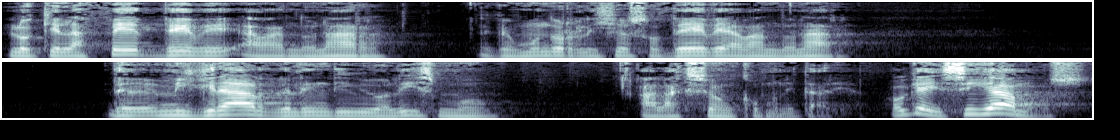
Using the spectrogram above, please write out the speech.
lo que la fe debe abandonar, lo que el mundo religioso debe abandonar debe migrar del individualismo a la acción comunitaria. Ok, sigamos.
